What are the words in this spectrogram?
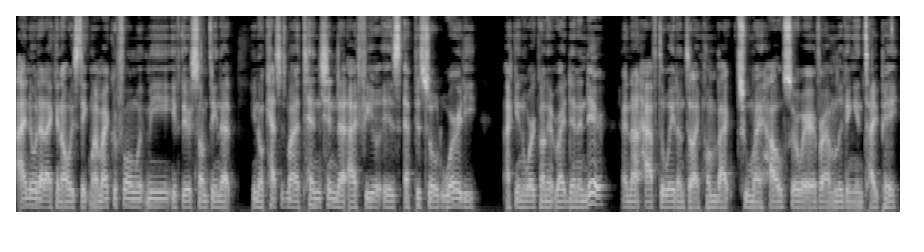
I know that I can always take my microphone with me. If there's something that, you know, catches my attention that I feel is episode worthy, I can work on it right then and there and not have to wait until I come back to my house or wherever I'm living in Taipei.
